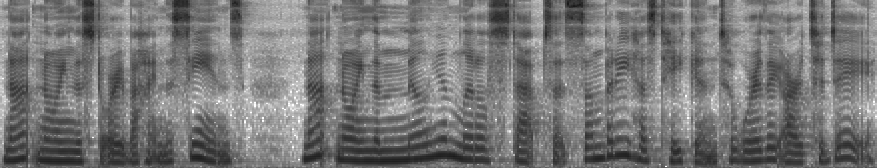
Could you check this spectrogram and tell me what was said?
not knowing the story behind the scenes not knowing the million little steps that somebody has taken to where they are today.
